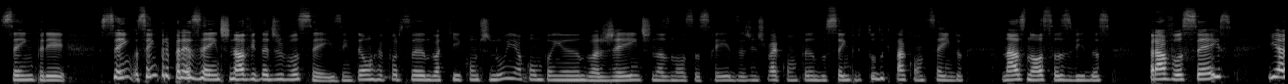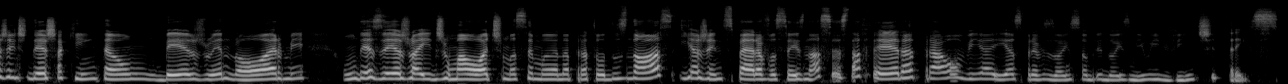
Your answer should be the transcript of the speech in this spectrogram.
sempre sem, sempre presente na vida de vocês. Então, reforçando aqui, continuem acompanhando a gente nas nossas redes. A gente vai contando sempre tudo que está acontecendo nas nossas vidas para vocês. E a gente deixa aqui, então, um beijo enorme. Um desejo aí de uma ótima semana para todos nós e a gente espera vocês na sexta-feira para ouvir aí as previsões sobre 2023.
